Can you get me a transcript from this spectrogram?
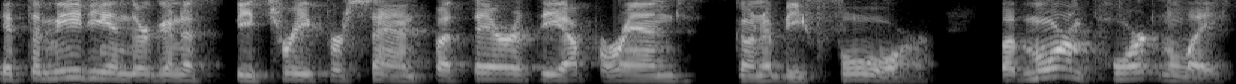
at the median, they're going to be 3%, but they're at the upper end going to be 4 But more importantly,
